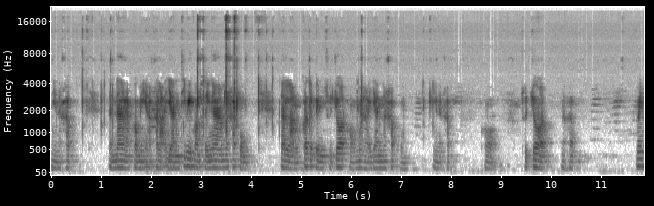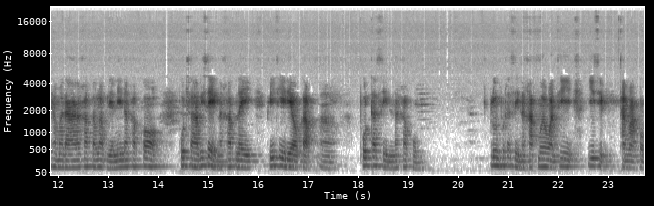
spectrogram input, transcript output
นี่นะครับ ด้านหน้าก็มีอักขระยันที่มีความสวยงามนะครับ ผมด้านหลังก็จะเป็นสุดยอดของมหายันนะครับ ผมนี่นะครับ ก็ สุดยอดนะครับ ไม่ธรรมดานะครับสำหรับเหรียญนี้นะครับ ก็พุทธาพิเศษนะครับ ในพิธีเดียวกับพุทธศิลป์นะครับผมรุ่นพุทธศิลป์นะครับ เมื่อวันที่ 20 ธันวาคม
